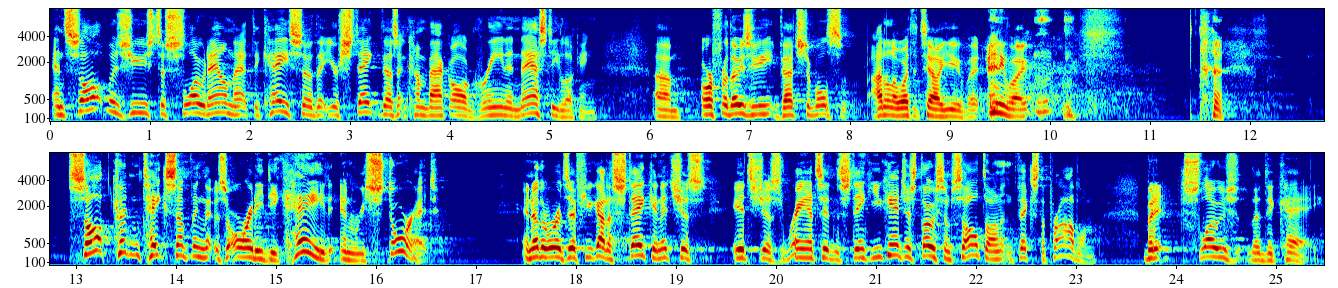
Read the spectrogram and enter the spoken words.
And salt was used to slow down that decay so that your steak doesn't come back all green and nasty looking. Um, or for those who eat vegetables, I don't know what to tell you, but anyway. salt couldn't take something that was already decayed and restore it. In other words, if you got a steak and it's just it's just rancid and stinky. You can't just throw some salt on it and fix the problem. But it slows the decay.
